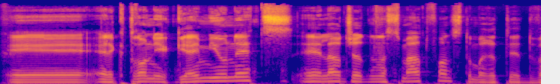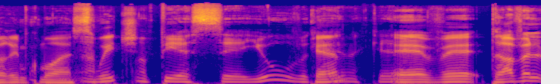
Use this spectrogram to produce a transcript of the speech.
כן. electronic game units, larger than a smartphone, זאת אומרת אה, דברים כמו הסוויץ'. ה-PSP כן, וכאלה, כן. ו travel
